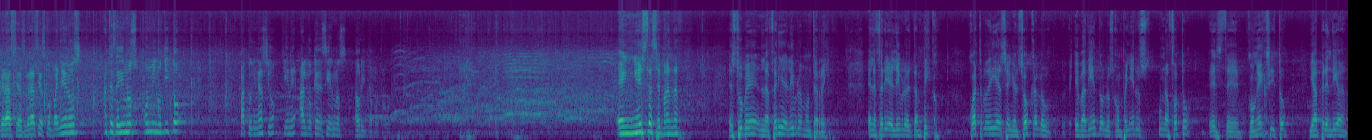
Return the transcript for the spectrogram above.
Gracias, gracias compañeros. Antes de irnos, un minutito. Paco Ignacio tiene algo que decirnos ahorita, por favor. En esta semana estuve en la Feria del Libro de Monterrey, en la Feria del Libro de Tampico. Cuatro días en el Zócalo, evadiendo los compañeros una foto este, con éxito. Ya aprendí a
